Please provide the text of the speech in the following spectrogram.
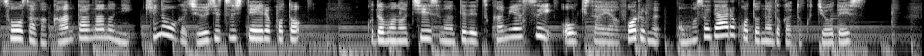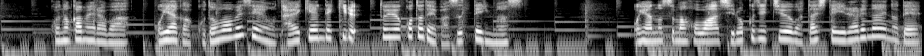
操作が簡単なのに機能が充実していること。子供の小さな手でつかみやすい大きさやフォルム重さであることなどが特徴です。このカメラは親が子供目線を体験できるということでバズっています。親のスマホは四六時中渡していられないので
